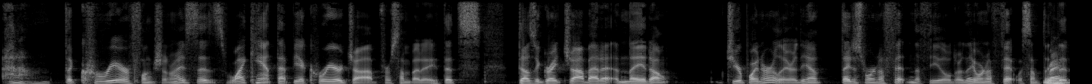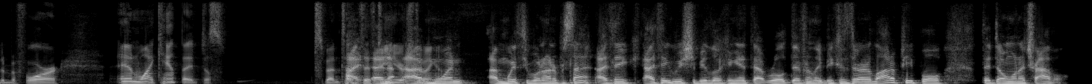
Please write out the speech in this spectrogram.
I don't know, the career function, right? It says, why can't that be a career job for somebody that's does a great job at it and they don't to your point earlier, you know, they just weren't a fit in the field or they weren't a fit with something right. they did before. And why can't they just spend 10, 15 I, years I'm doing one, it? I'm with you 100%. I think, I think we should be looking at that role differently because there are a lot of people that don't want to travel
